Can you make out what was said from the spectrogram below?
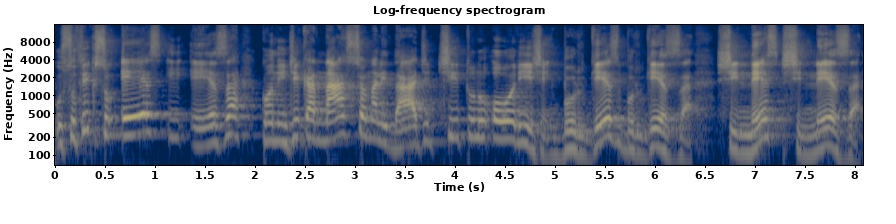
O sufixo es e esa quando indica nacionalidade, título ou origem, burguês, burguesa, chinês, chinesa,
